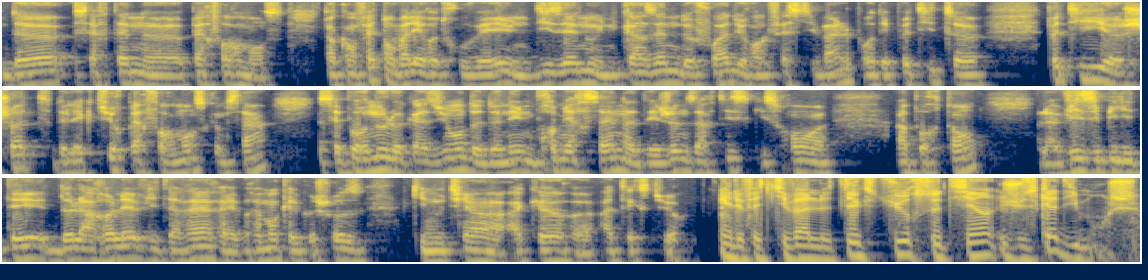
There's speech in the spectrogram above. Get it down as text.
de certaines euh, performances. Donc en fait, on va les retrouver une dizaine ou une quinzaine de fois durant le festival pour des petites euh, petits euh, shots de lecture performance comme ça. C'est pour nous l'occasion de donner une première scène à des jeunes artistes qui seront importants. La visibilité de la relève littéraire est vraiment quelque chose qui nous tient à cœur à Texture. Et le festival Texture se tient jusqu'à dimanche.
